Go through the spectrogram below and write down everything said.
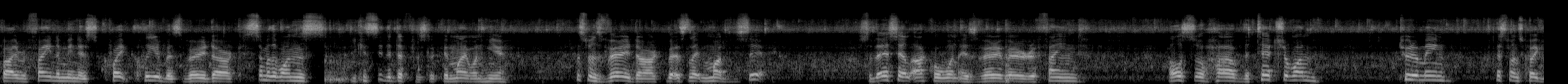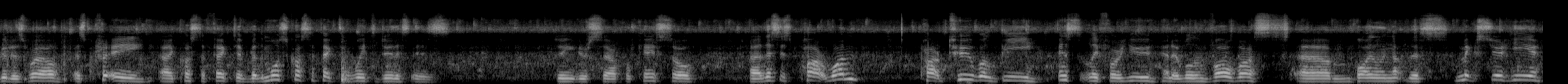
By refined I mean it's quite clear but it's very dark. Some of the ones, you can see the difference. Look in my one here. This one's very dark but it's like mud. you See it? So the SL Aqua one is very, very refined. Also have the Tetra one, remain. This one's quite good as well. It's pretty uh, cost effective, but the most cost effective way to do this is doing it yourself. Okay, so uh, this is part one. Part two will be instantly for you, and it will involve us um, boiling up this mixture here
